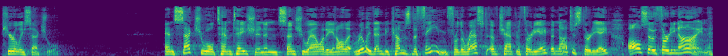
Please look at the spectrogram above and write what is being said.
purely sexual. And sexual temptation and sensuality and all that really then becomes the theme for the rest of chapter 38, but not just 38, also 39.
